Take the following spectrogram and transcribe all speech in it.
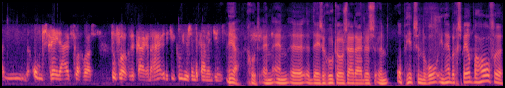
een omstreden uitslag was, toen vlogen de haren, de Kikuyus en de Kalenjins. Ja, goed. En, en uh, deze Ruto zou daar dus een ophitsende rol in hebben gespeeld. Behalve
